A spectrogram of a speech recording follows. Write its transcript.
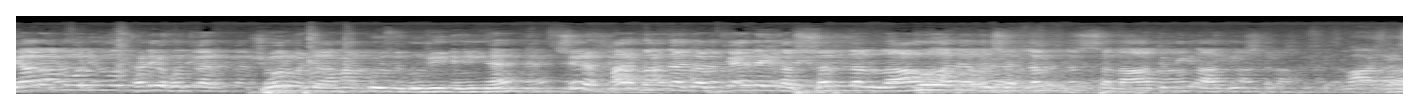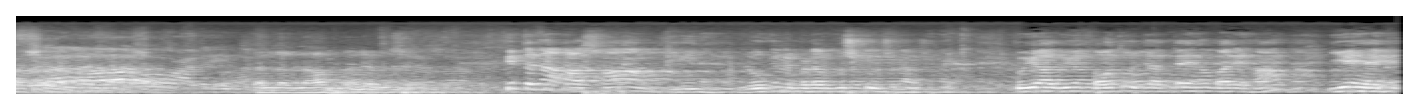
ग्यारह मौलियों खड़े होकर शोर मचाना कोई ज़रूरी नहीं है। सिर्फ़ हर बंदा जब कह देगा, सल्लल्लाहु अलैहि वसल्लम, सलात भी आ गई सल्लल्लाहु अलैहि वसल्लम। कितना आसान दीन है। लोगों ने बड़ा मुश्किल सुना कोई आदमी बहुत हो जाता है हमारे यहाँ, ये है कि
